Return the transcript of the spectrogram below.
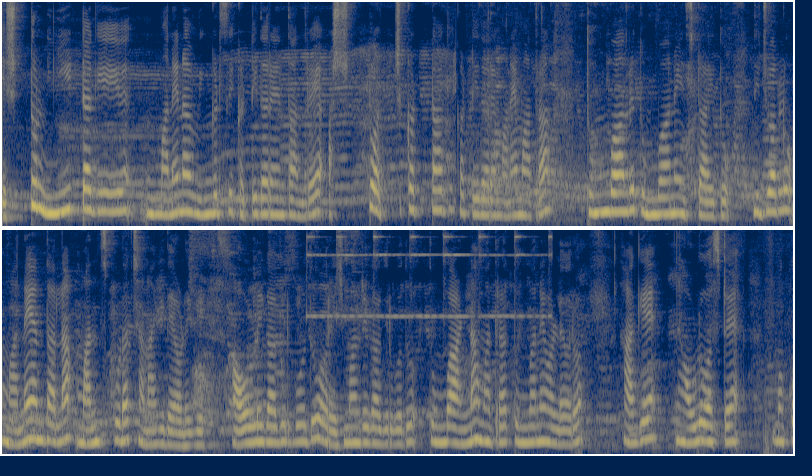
ಎಷ್ಟು ನೀಟಾಗಿ ಮನೆನ ವಿಂಗಡಿಸಿ ಕಟ್ಟಿದ್ದಾರೆ ಅಂತ ಅಂದರೆ ಅಷ್ಟು ಅಚ್ಚುಕಟ್ಟಾಗಿ ಕಟ್ಟಿದ್ದಾರೆ ಮನೆ ಮಾತ್ರ. ತುಂಬ ಅಂದರೆ ತುಂಬಾ ಇಷ್ಟ ಆಯಿತು. ನಿಜವಾಗ್ಲೂ ಮನೆ ಅಂತ ಅಲ್ಲ, ಮನ್ಸು ಕೂಡ ಚೆನ್ನಾಗಿದೆ ಅವಳಿಗೆ. ಅವಳಿಗಾಗಿರ್ಬೋದು, ಅವ್ರ ಯಜಮಾನ್ರಿಗಾಗಿರ್ಬೋದು, ತುಂಬ ಅಣ್ಣ ಮಾತ್ರ ತುಂಬಾ ಒಳ್ಳೆಯವರು. ಹಾಗೆ ಅವಳು ಅಷ್ಟೇ. ಮಕ್ಕ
